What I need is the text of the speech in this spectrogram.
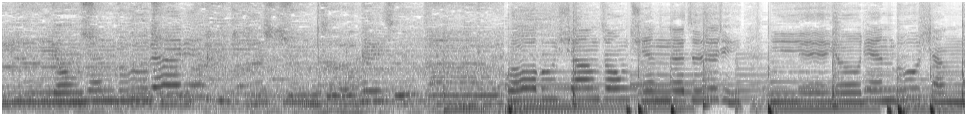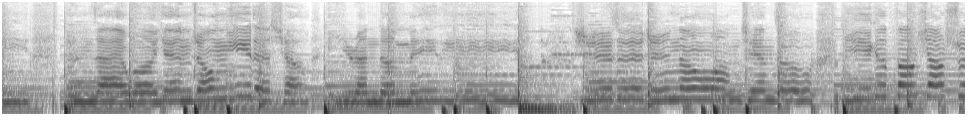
你永远不改变。我依然的美丽。日子只能往前走，一个方向顺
